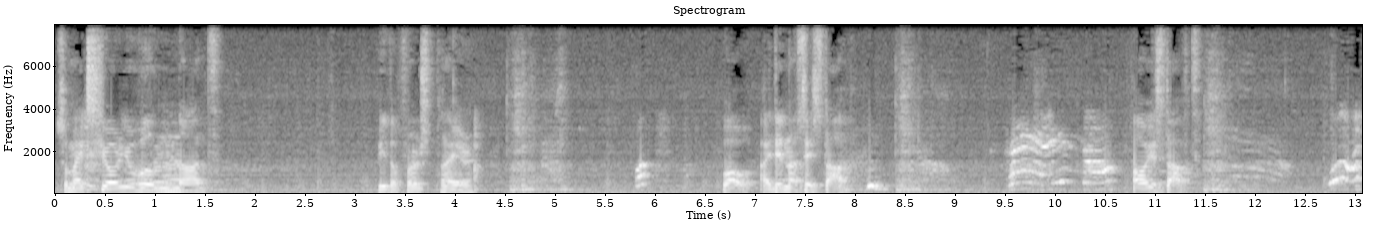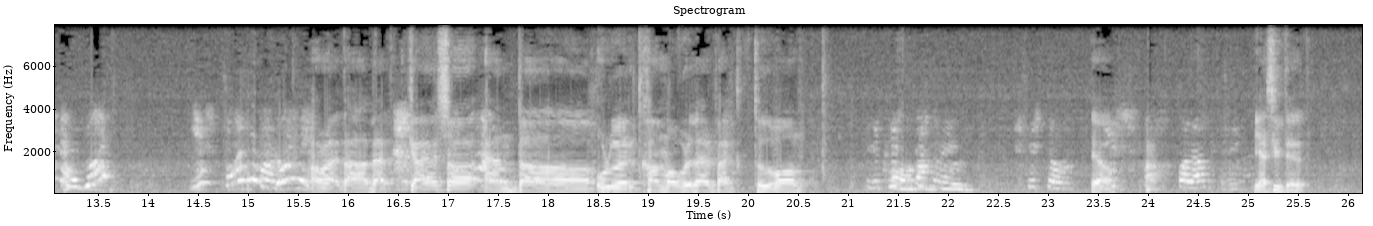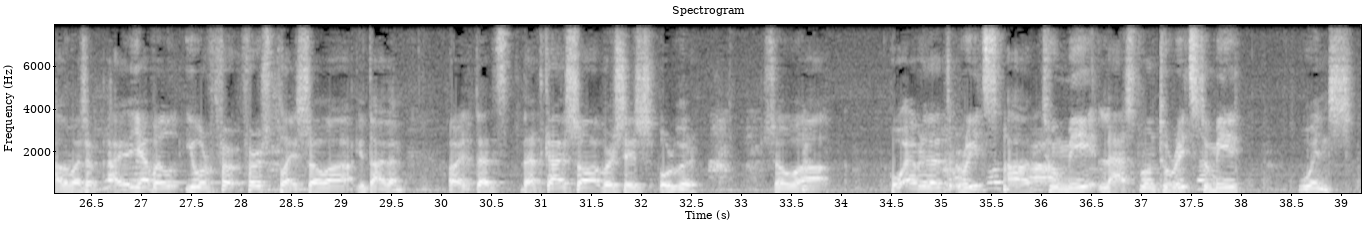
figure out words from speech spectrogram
So make sure you will not be the first player. What? Whoa, I did not say stop. Hey, I didn't stop. Oh, you stopped. What? I got what? Yes, what doing? Alright, uh, that guy I saw and uh, Ulfur come over there back to the wall. Is it Crystal? Crystal. Yeah. Yes. Fall out of it. Yes, you did. Otherwise, I, I, yeah, well, you were fir- first place, so uh, you die then. All right, that's that guy I saw versus Ulfur. So uh, whoever that reads uh, to me, last one to reach to me, wins.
